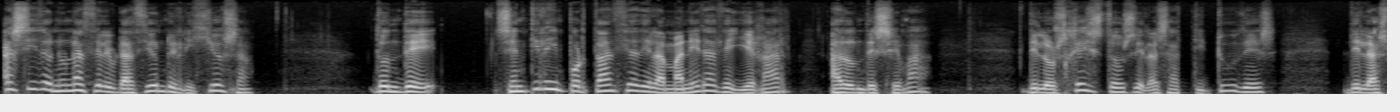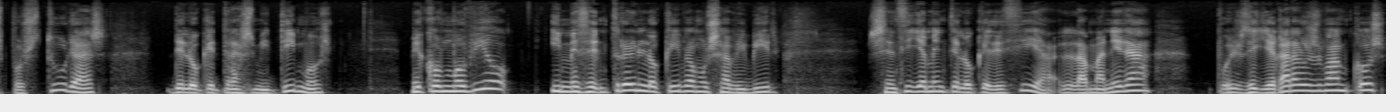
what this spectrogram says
Ha sido en una celebración religiosa, donde sentí la importancia de la manera de llegar a donde se va, de los gestos, de las actitudes, de las posturas, de lo que transmitimos. Me conmovió y me centró en lo que íbamos a vivir sencillamente lo que decía, la manera pues de llegar a los bancos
